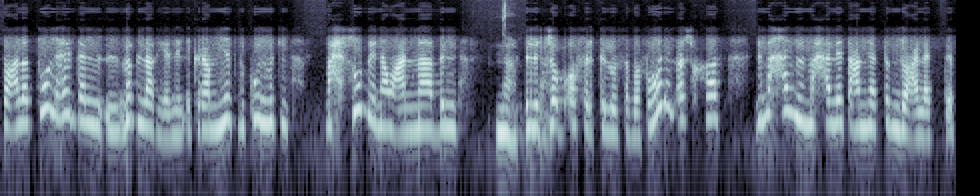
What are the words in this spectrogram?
so على طول هذا المبلغ يعني الإكراميات بيكون مثل محسوبة نوعا ما بال نعم. بال job offer كله سبب. فهول الأشخاص بمحل من المحلات عم يعتمدوا على ال tip.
